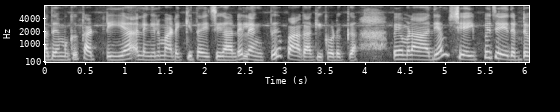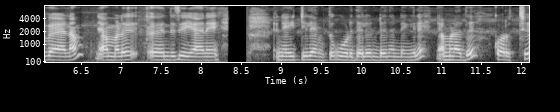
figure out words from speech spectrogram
അത് നമുക്ക് കട്ട് ചെയ്യുക. അല്ലെങ്കിൽ മടക്കി തയ്ച്ച് കണ്ട് ലെങ്ത്ത് പാകാക്കി കൊടുക്കുക. അപ്പോൾ നമ്മൾ ആദ്യം ഷേപ്പ് ചെയ്തിട്ട് വേണം നമ്മൾ എന്ത് ചെയ്യാൻ നെയ്റ്റ് ലെങ്ത്ത് കൂടുതലുണ്ടെന്നുണ്ടെങ്കിൽ നമ്മളത് കുറച്ച്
